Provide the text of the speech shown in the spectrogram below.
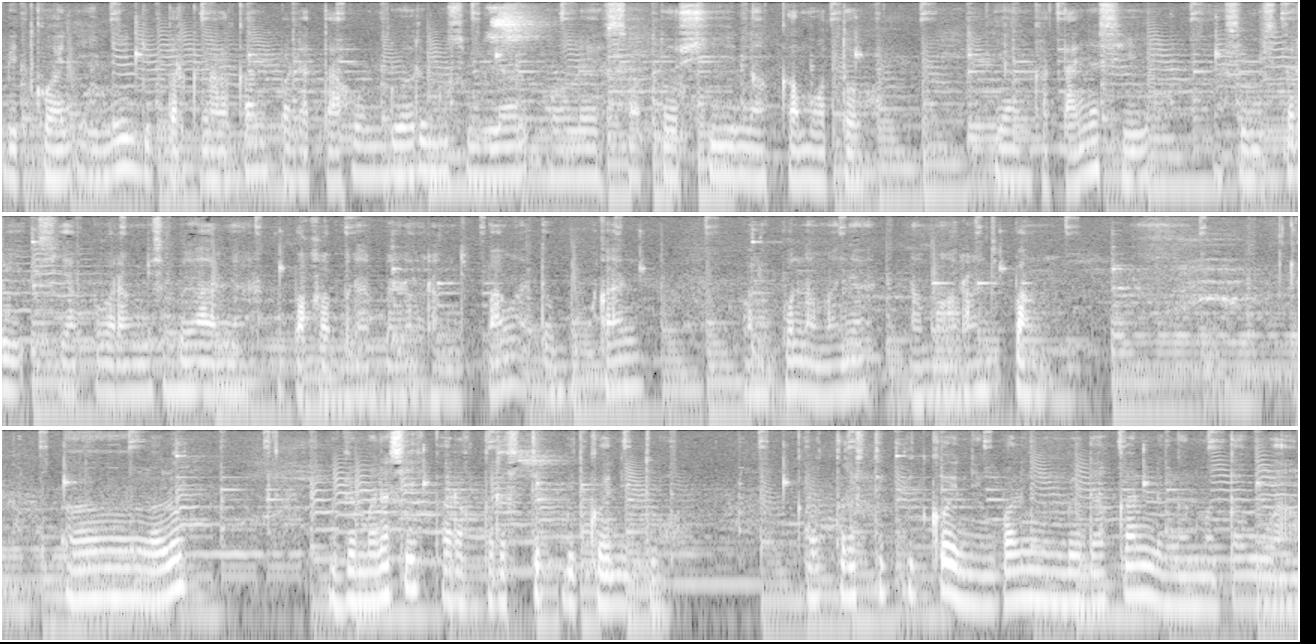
Bitcoin ini diperkenalkan pada tahun 2009 oleh Satoshi Nakamoto yang katanya sih masih misteri siapa orang ini sebenarnya apakah benar-benar orang Jepang atau bukan? Walaupun namanya nama orang Jepang. Uh, lalu bagaimana sih karakteristik Bitcoin itu? Karakteristik Bitcoin yang paling membedakan dengan mata uang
